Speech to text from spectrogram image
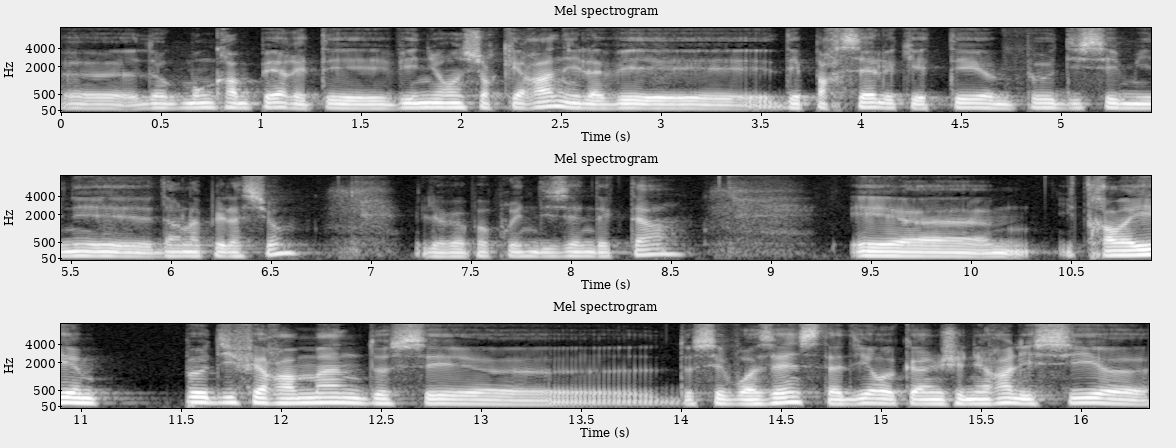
donc mon grand-père était vigneron sur Kéran. Il avait des parcelles qui étaient un peu disséminées dans l'appellation. Il avait à peu près une dizaine d'hectares. Et il travaillait un peu différemment de ses, euh, de ses voisins, c'est-à-dire qu'en général ici, euh, euh,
